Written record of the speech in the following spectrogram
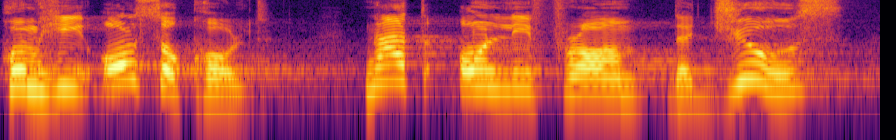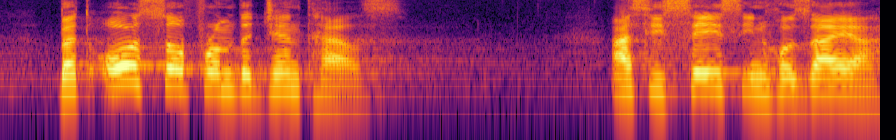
whom he also called, not only from the Jews, but also from the Gentiles? As he says in Hosea,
